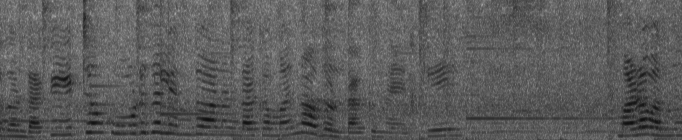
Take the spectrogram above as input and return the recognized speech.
അതുണ്ടാക്കി ഏറ്റവും കൂടുതൽ എന്താണ് ഉണ്ടാക്കാൻ പറ്റുന്നത് അത് ഉണ്ടാക്കുന്നതായിരിക്കും. മഴ വന്നു.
